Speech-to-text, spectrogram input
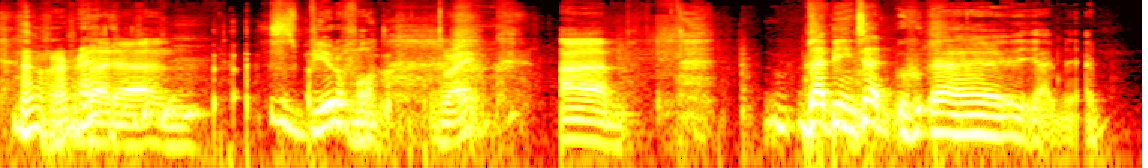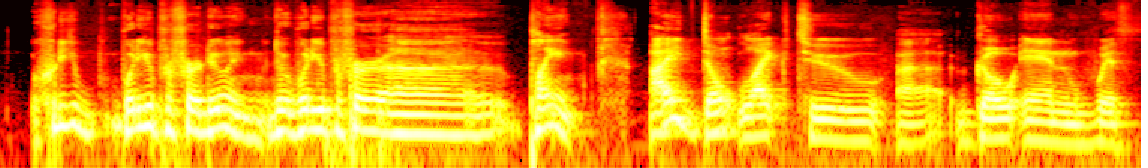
All right. But um, This is beautiful. right. Um, That being said, who- uh, who do you what do you prefer doing? What do you prefer uh, playing? I don't like to uh, go in with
